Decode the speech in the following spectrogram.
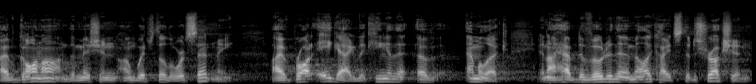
I have gone on the mission on which the Lord sent me. I have brought Agag, the king of, the, of Amalek, and I have devoted the Amalekites to destruction.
